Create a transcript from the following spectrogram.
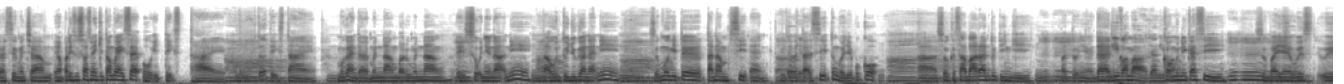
Rasa macam Yang paling susah sebenarnya Kita pun accept Oh it takes time. Ah. It takes time. Bukan dah menang Baru menang. Esoknya nak ni Tahun tu juga nak ni. Semua kita Tanam seed kan. Kita letak seed Tunggu je pokok. Ah, So kesabaran tu tinggi Patutnya. Dan Jangan give up kom- lah, jangan give up. Komunikasi Supaya we, we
